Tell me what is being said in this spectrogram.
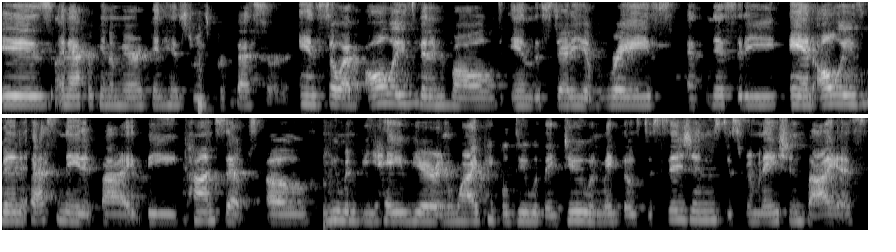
is an African American histories professor. And so I've always been involved in the study of race, ethnicity, and always been fascinated by the concepts of human behavior and why people do what they do and make those decisions, discrimination, bias.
